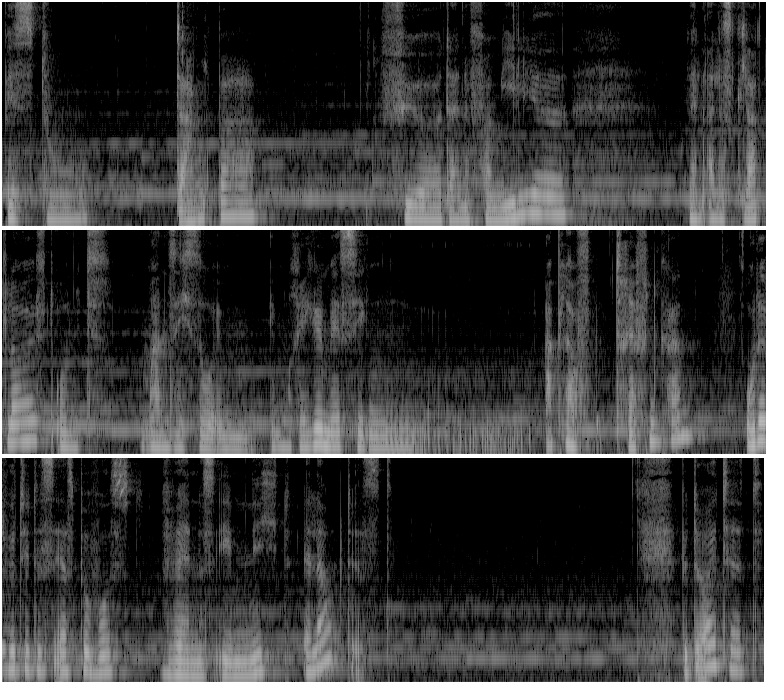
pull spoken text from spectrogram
Bist du dankbar für deine Familie, wenn alles glatt läuft und man sich so im, im regelmäßigen Ablauf treffen kann? Oder wird dir das erst bewusst, wenn es eben nicht erlaubt ist? Bedeutet,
